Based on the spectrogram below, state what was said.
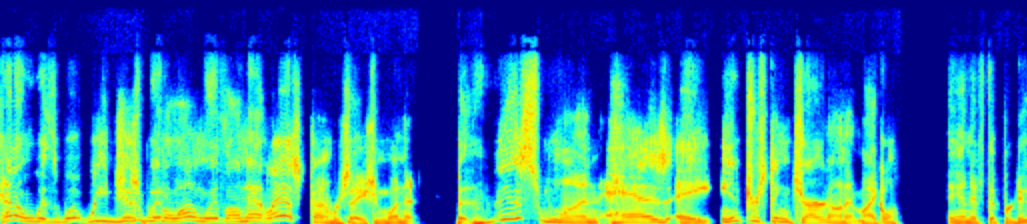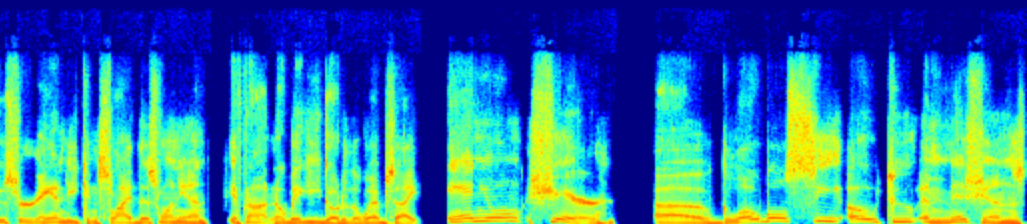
Kind of with what we just went along with on that last conversation, wasn't it? But this one has a interesting chart on it, Michael. And if the producer Andy can slide this one in, if not, no biggie, go to the website. Annual share of global CO2 emissions.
